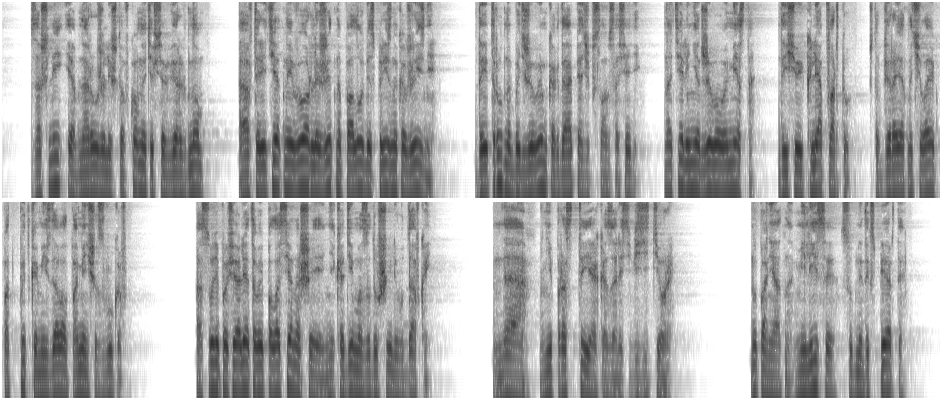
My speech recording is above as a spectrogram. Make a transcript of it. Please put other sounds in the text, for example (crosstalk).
Зашли и обнаружили, что в комнате все вверх дном, а авторитетный вор лежит на полу без признаков жизни. Да и трудно быть живым, когда, опять же, по словам соседей, на теле нет живого места, да еще и кляп во рту, чтобы, вероятно, человек под пытками издавал поменьше звуков. А судя по фиолетовой полосе на шее, Никодима задушили удавкой. Да, непростые оказались визитеры. Ну, понятно, милиция, судмедэксперты.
